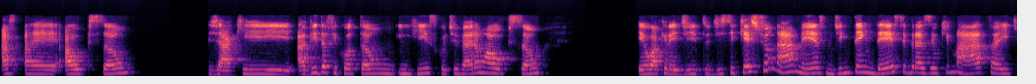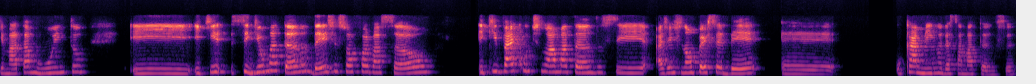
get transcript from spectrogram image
a, a, é, a opção já que a vida ficou tão em risco, tiveram a opção, eu acredito, de se questionar mesmo, de entender esse Brasil que mata e que mata muito, e, e que seguiu matando desde sua formação e que vai continuar matando se a gente não perceber é, o caminho dessa matança.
